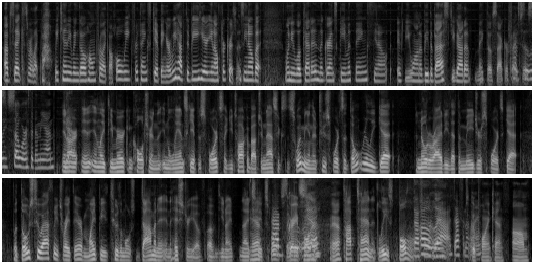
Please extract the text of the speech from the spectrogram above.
upset because we're like wow we can't even go home for like a whole week for thanksgiving or we have to be here you know for christmas you know but when you look at it in the grand scheme of things you know if you want to be the best you got to make those sacrifices Absolutely, so worth it in the end. in Yeah. our in, in like the American culture and the, in the landscape of sports, like you talk about gymnastics and swimming, and they're two sports that don't really get the notoriety that the major sports get. But those two athletes right there might be two of the most dominant in the history of, of the United, United Yeah. States sports. Like, Great point. Yeah. Top ten at least, both of them. Definitely. Oh yeah, That's a definitely. good point, Ken. Um,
